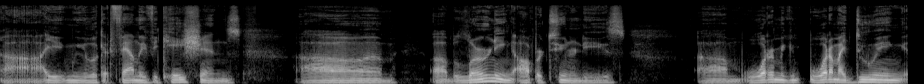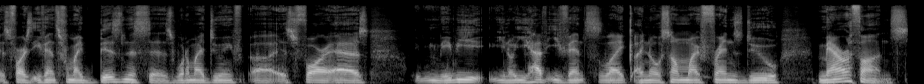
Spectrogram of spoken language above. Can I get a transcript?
Uh, when you look at family vacations, um, uh, learning opportunities, um, what am I, what am I doing as far as events for my businesses? What am I doing uh, as far as maybe you know you have events like I know some of my friends do marathons.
